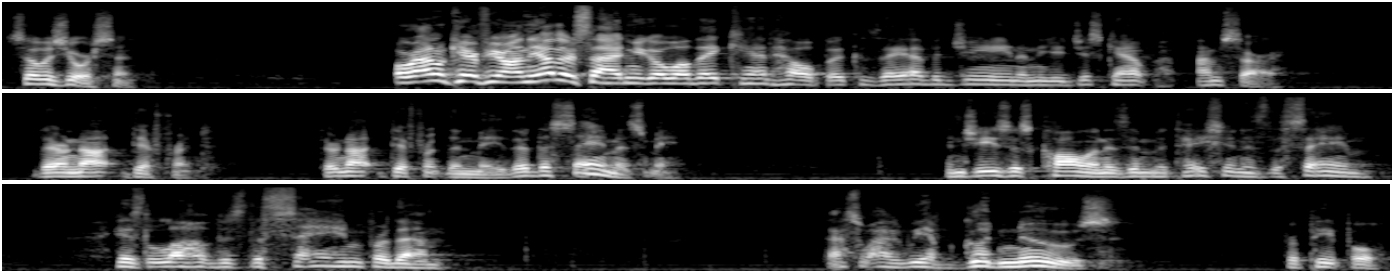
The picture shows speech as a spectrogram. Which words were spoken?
So is your sin. Or I don't care if you're on the other side and you go, Well, they can't help it because they have a gene and you just can't. I'm sorry. They're not different. They're not different than me. They're the same as me. And Jesus' call and his invitation is the same. His love is the same for them. That's why we have good news for people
